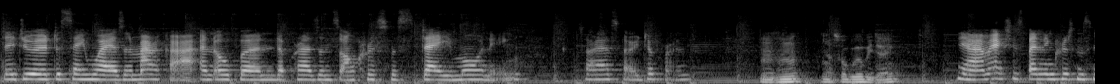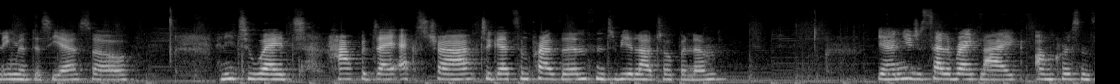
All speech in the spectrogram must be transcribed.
they do it the same way as in America and open the presents on Christmas Day morning. So that's very different. Mm-hmm. That's what we'll be doing. yeah, I'm actually spending Christmas in England this year, so I need to wait half a day extra to get some presents and to be allowed to open them. Yeah, and you just celebrate like on Christmas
